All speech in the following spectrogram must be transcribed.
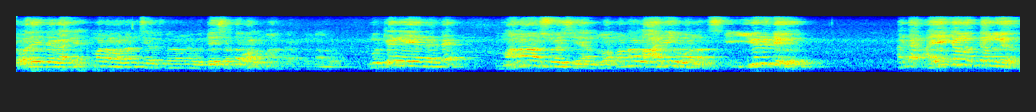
ఎవరైతే కానీ మనం వాళ్ళని చేర్చుకున్నామనే ఉద్దేశంతో వాళ్ళు మాట్లాడుతున్నారు. ముఖ్యంగా ఏంటంటే మన అసోసియేషన్లో మన లారీ ఓనర్స్ యూనిటీ లేదు. అంటే ఐకమత్యం లేదు.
